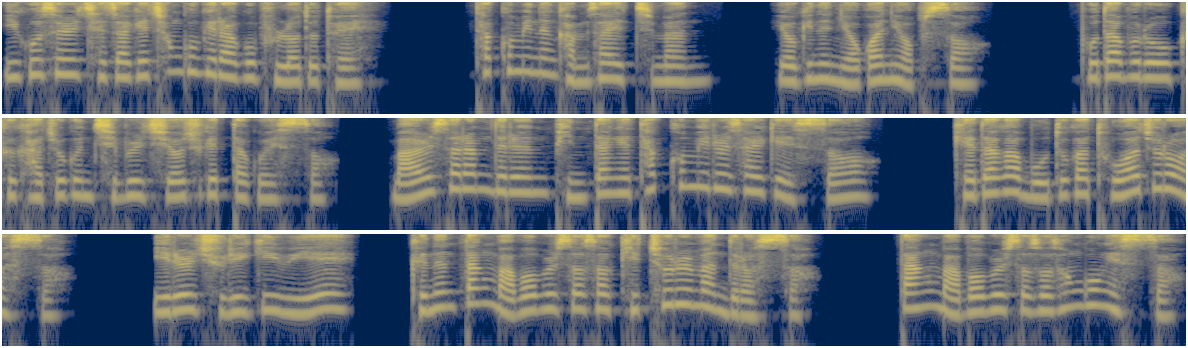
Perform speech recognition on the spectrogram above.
이곳을 제작의 천국이라고 불러도 돼. 타쿠미는 감사했지만 여기는 여관이 없어. 보답으로 그 가족은 집을 지어주겠다고 했어. 마을 사람들은 빈 땅에 타쿠미를 살게 했어. 게다가 모두가 도와주러 왔어. 이를 줄이기 위해 그는 땅 마법을 써서 기초를 만들었어. 땅 마법을 써서 성공했어.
